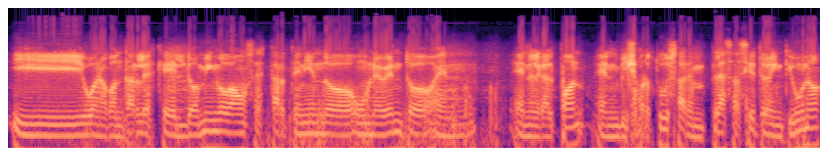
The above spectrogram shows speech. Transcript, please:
y bueno, contarles que el domingo vamos a estar teniendo un evento en, en el Galpón, en Villa Ortúzar, en Plaza 721.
